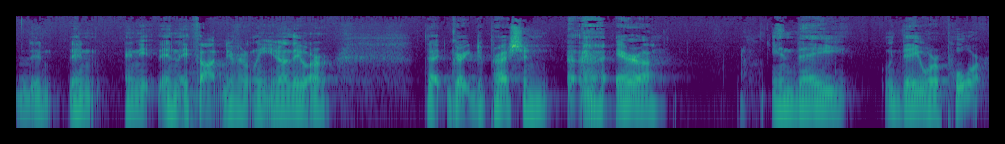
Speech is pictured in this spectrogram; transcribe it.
than, and he, and they thought differently. You know, they were that Great Depression era, and they they were poor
